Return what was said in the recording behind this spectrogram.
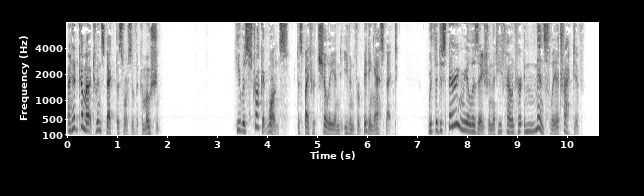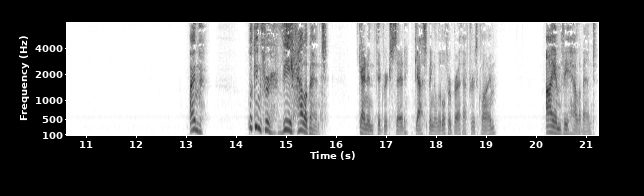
and had come out to inspect the source of the commotion. He was struck at once, despite her chilly and even forbidding aspect, with the despairing realization that he found her immensely attractive. I'm looking for V. Halibant, Gannon Thidrich said, gasping a little for breath after his climb. I am V. Halibant.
